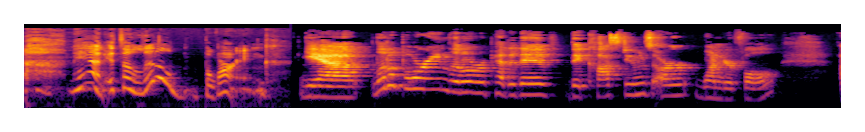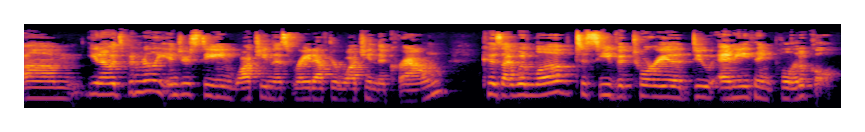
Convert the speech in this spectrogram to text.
man, it's a little boring. Yeah, little boring, little repetitive. The costumes are wonderful. Um, you know, it's been really interesting watching this right after watching The Crown because I would love to see Victoria do anything political.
